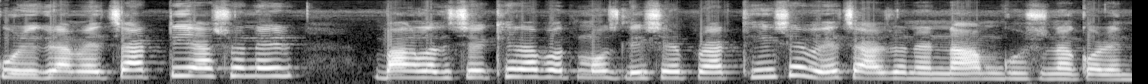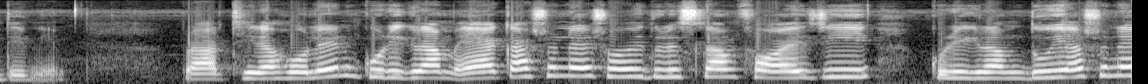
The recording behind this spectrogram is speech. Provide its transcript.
কুড়িগ্রামের চারটি আসনের বাংলাদেশের খেলাফত মজলিসের প্রার্থী হিসেবে চারজনের নাম ঘোষণা করেন তিনি। প্রার্থীরা হলেন কুড়িগ্রাম এক আসনে শহীদুল ইসলাম ফয়েজি, কুড়িগ্রাম দুই আসনে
